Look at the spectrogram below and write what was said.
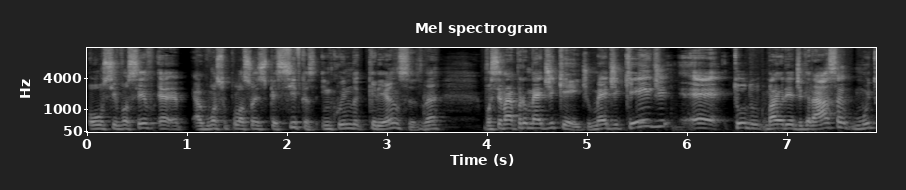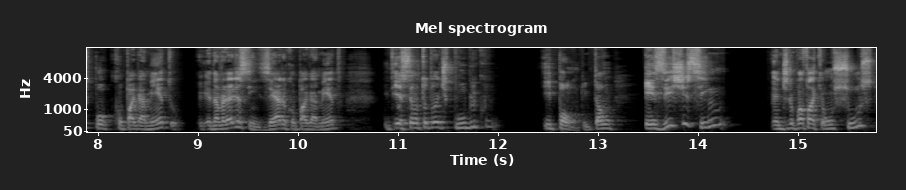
ou se você. É, algumas populações específicas, incluindo crianças, né? Você vai para o Medicaid. O Medicaid é tudo, maioria de graça, muito pouco com pagamento. Na verdade, assim, zero com pagamento. E é totalmente público e ponto. Então, existe sim, a gente não pode falar que é um SUS,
